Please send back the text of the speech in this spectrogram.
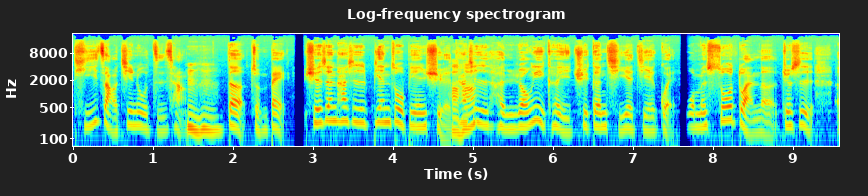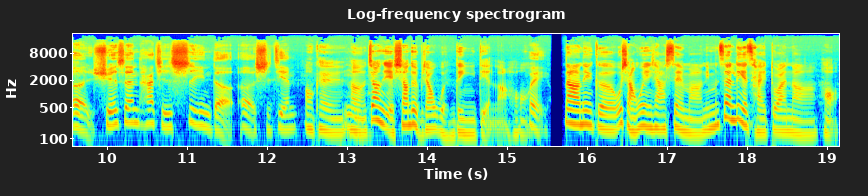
提早进入职场的准备。学生他是边做边学，他其实很容易可以去跟企业接轨。我们缩短了，就是呃，学生他其实适应的呃时间。OK，嗯，这样子也相对比较稳定一点啦。哈。会。那那个，我想问一下 Sam 啊，你们在猎才端呢，好，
